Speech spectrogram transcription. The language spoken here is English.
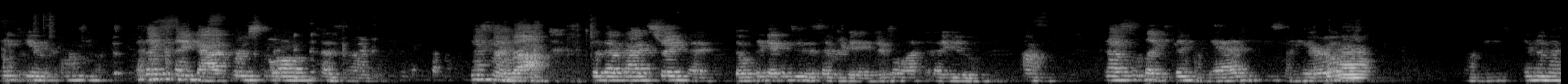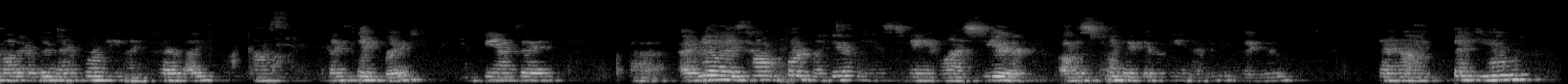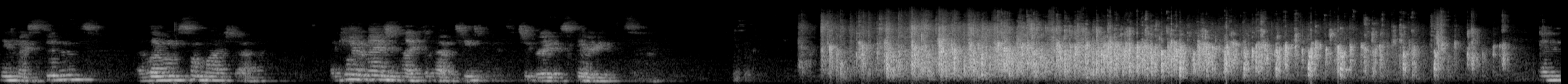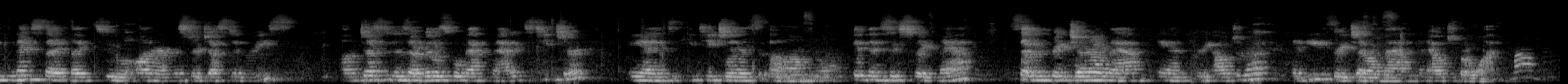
Thank you. Um, I'd like to thank God first of all, because, um, He's my rock. Without God's strength, I don't think I can do this every day. There's a lot that I do. Um, and I also like to thank my dad. He's my hero. Um, him and my mother have been there for me my entire life. Um, I'd like to thank Rick, my fiance. Uh, I realized how important my family is to me in the last year. All the support they've given me and everything that I do. And um, thank you, thank my students. I love them so much. Uh, I can't imagine life without teaching. It's such a great experience. And next, I'd like to honor Mr. Justin Reese. Um, Justin is our middle school mathematics teacher, and he teaches um, fifth and sixth grade math, seventh grade general math and pre-algebra, and eighth grade general math and algebra one.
